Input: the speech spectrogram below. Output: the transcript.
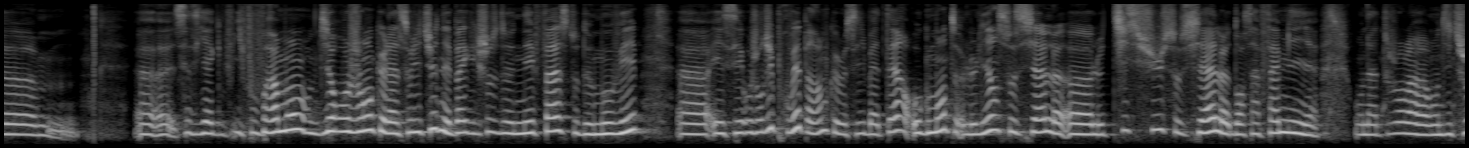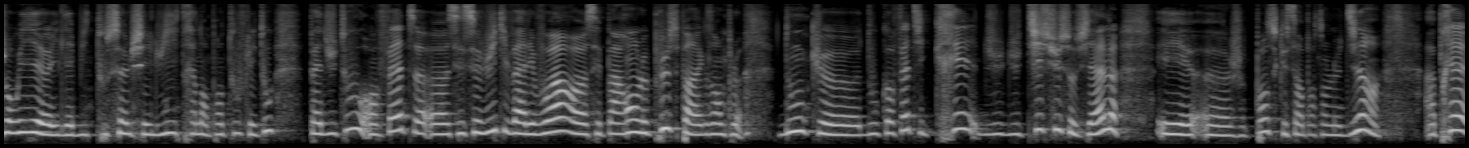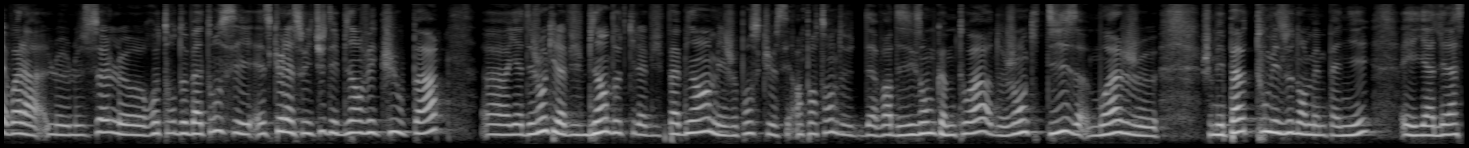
il faut vraiment dire aux gens que la solitude n'est pas quelque chose de néfaste ou de mauvais. Euh, et c'est aujourd'hui prouvé, par exemple, que le célibataire augmente le lien social, euh, le tissu social dans sa famille. On, a toujours on dit toujours oui, il habite tout seul chez lui, il traîne en pantoufles et tout. Pas du tout. En fait, c'est celui qui va aller voir ses parents le plus, par exemple. Donc, donc en fait, il crée du tissu social. Et je pense que c'est important de le dire. Après, voilà, le, seul euh, retour de bâton, c'est est-ce que la solitude est bien vécue ou pas? Il euh, y a des gens qui la vivent bien, d'autres qui la vivent pas bien, mais je pense que c'est important d'avoir des exemples comme toi, de gens qui disent moi je je mets pas tous mes œufs dans le même panier. Et il y a la,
